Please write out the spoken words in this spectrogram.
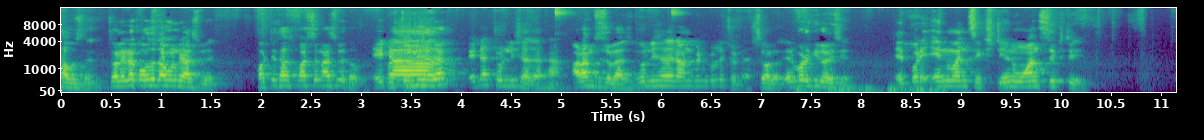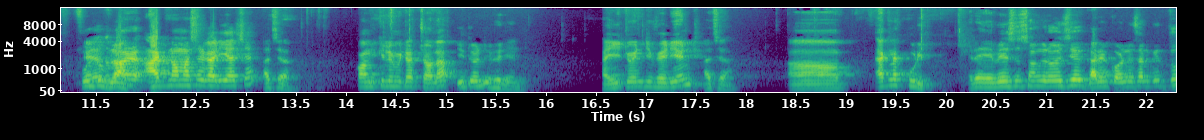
thousand. চলো এটা কত দামে আসবে? ফর্টি পার্সেন্ট আসবে তো? এটা চল্লিশ হাজার? এটা চল্লিশ হাজার হ্যাঁ। আরামসে চলে আসবে। চল্লিশ হাজার ডাউন পেমেন্ট করলে চলে আসে চলো এরপরে কি রয়েছে? এরপরে N one sixty ten one sixty full to black আট ন মাসের গাড়ি আছে। আচ্ছা। কম কিলোমিটার চলা। E twenty variant E twenty variant আচ্ছা। এক লাখ কুড়ি। এটা এবিএস এর সঙ্গে রয়েছে। গাড়ির কন্ডিশন কিন্তু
